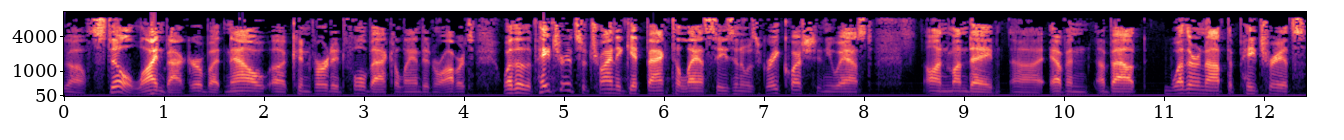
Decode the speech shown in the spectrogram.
uh, still linebacker, but now uh, converted fullback, Landon Roberts. Whether the Patriots are trying to get back to last season, it was a great question you asked on Monday, uh, Evan, about whether or not the Patriots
